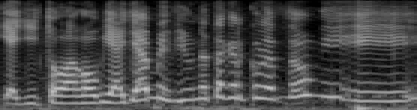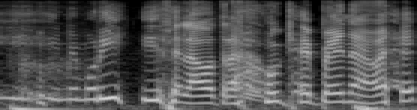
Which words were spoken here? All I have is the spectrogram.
y allí todo agobia. Ya me dio un ataque al corazón y, y- y me morí. Y dice la otra, "Oh, qué pena, ¿eh?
